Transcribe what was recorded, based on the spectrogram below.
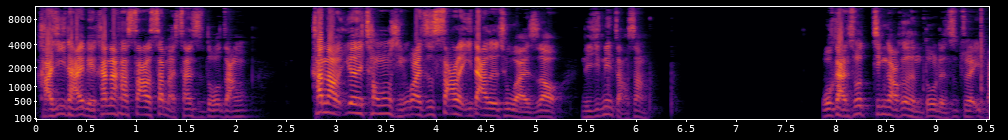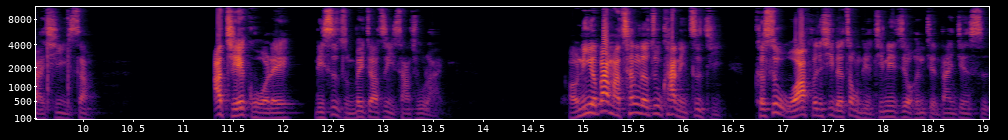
卡基台北看到他杀了三百三十多张，看到因为冲冲型外资杀了一大堆出来的时候，你今天早上，我敢说金高科很多人是追在一百七以上，啊，结果嘞，你是准备叫自己杀出来，哦，你有办法撑得住，看你自己。可是我要分析的重点，今天只有很简单一件事：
